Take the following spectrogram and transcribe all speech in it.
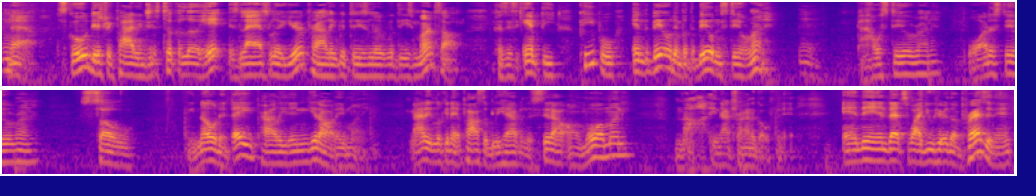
Mm. Now, the school district probably just took a little hit this last little year, probably with these little with these months off, because it's empty people in the building, but the building's still running. Mm. Power still running, water still running. So we know that they probably didn't get all their money. Now they looking at possibly having to sit out on more money. Nah, they not trying to go for that. And then that's why you hear the president,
